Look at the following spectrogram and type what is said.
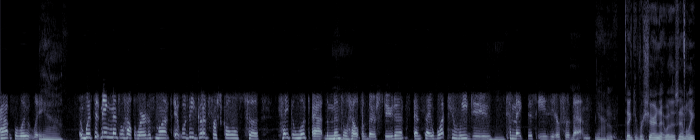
Absolutely. Yeah. With it being Mental Health Awareness Month, it would be good for schools to take a look at the mental Mm-hmm. health of their students and say, what can we do to make this easier for them? Yeah. Thank you for sharing that with us, Emily.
